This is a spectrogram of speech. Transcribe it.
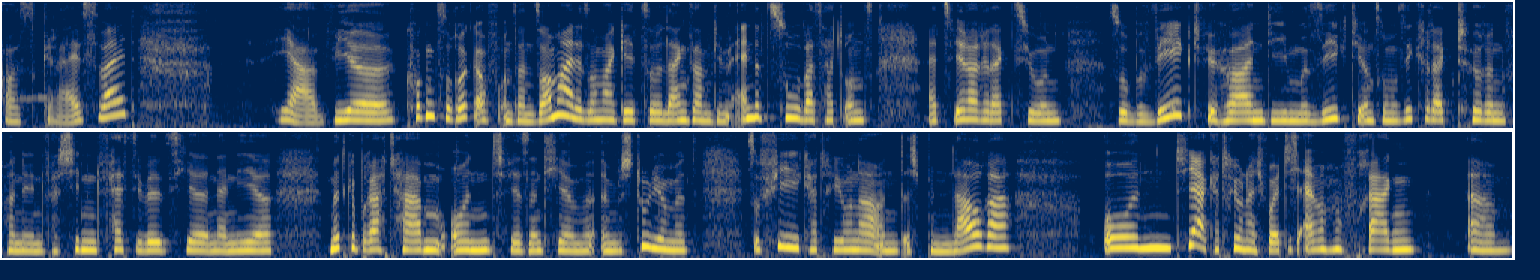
aus Greifswald. Ja, wir gucken zurück auf unseren Sommer. Der Sommer geht so langsam dem Ende zu. Was hat uns als Vera-Redaktion so bewegt? Wir hören die Musik, die unsere Musikredakteurin von den verschiedenen Festivals hier in der Nähe mitgebracht haben. Und wir sind hier im Studio mit Sophie, Katriona und ich bin Laura. Und ja, Katriona, ich wollte dich einfach mal fragen, ähm,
